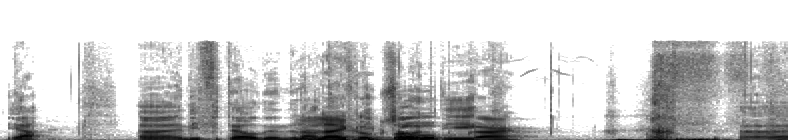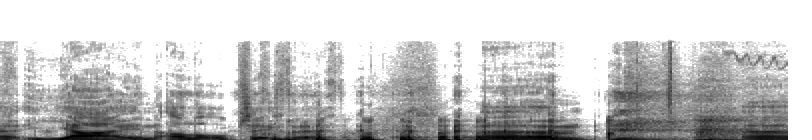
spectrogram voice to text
Ja, en die vertelde inderdaad... Die lijken ook zo op elkaar. Uh, ja, in alle opzichten. um, uh,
